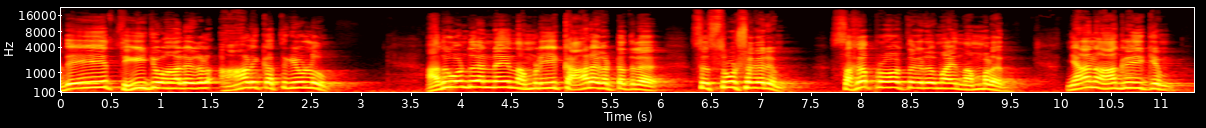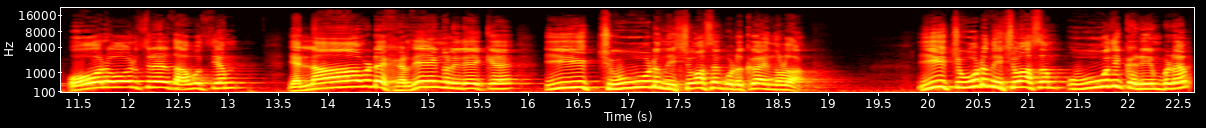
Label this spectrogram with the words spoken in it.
അതേ തീജ്വാലകൾ ആളിക്കത്തുകയുള്ളൂ അതുകൊണ്ട് തന്നെ നമ്മൾ ഈ കാലഘട്ടത്തിൽ ശുശ്രൂഷകരും സഹപ്രവർത്തകരുമായി നമ്മൾ ഞാൻ ആഗ്രഹിക്കും ഓരോരുത്തരുടെ ദൗത്യം എല്ലാവരുടെ ഹൃദയങ്ങളിലേക്ക് ഈ ചൂട് നിശ്വാസം കൊടുക്കുക എന്നുള്ളതാണ്. ഈ ചൂട് നിശ്വാസം ഊതി കഴിയുമ്പോൾ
